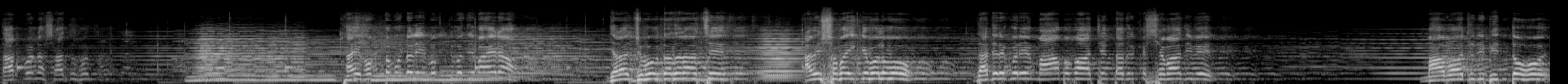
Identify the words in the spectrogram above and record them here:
তারপরে না সাধু হবে। তাই ভক্তমণ্ডলী, ভক্তিমতী মায়েরা, যারা যুবক দাদারা আছে, আমি সবাইকে বলব, যাদের করে মা বাবা আছেন, তাদেরকে সেবা দিবেন। মা বাবা যদি বৃদ্ধ হয়,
